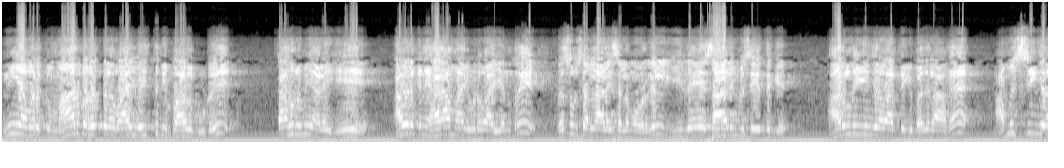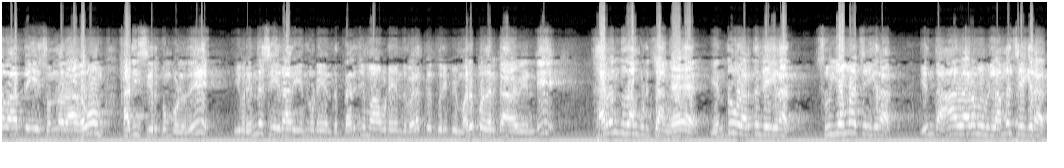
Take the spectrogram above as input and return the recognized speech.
நீ அவருக்கு மார்பகத்துல வாய் வைத்து நீ பால் கொடு. தகுருமி அழகி அவருக்கு நீ ஹராமாய் விடுவாய் என்று ரசூல் சல்லா அலி செல்லம் அவர்கள் இதே சாலிம் விஷயத்துக்கு அருளிங்கிற வார்த்தைக்கு பதிலாக அமிஷிங்கிற வார்த்தையை சொன்னதாகவும் ஹதீஸ் இருக்கும் பொழுது இவர் என்ன செய்யறாரு என்னுடைய இந்த தர்ஜிமாவுடைய இந்த விளக்க குறிப்பை மறுப்பதற்காக வேண்டி கறந்து தான் குடிச்சாங்க. என்று ஒரு அர்த்தம் செய்கிறார். சுயமா செய்கிறார். எந்த ஆதாரமும் இல்லாமல் செய்கிறார்.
